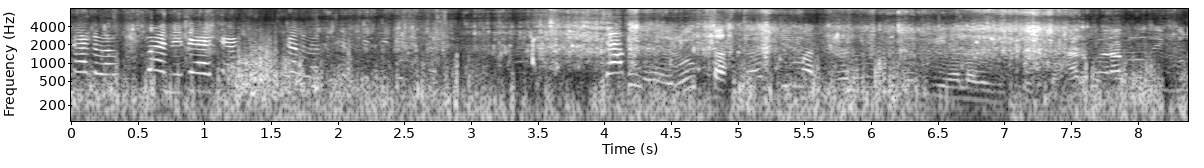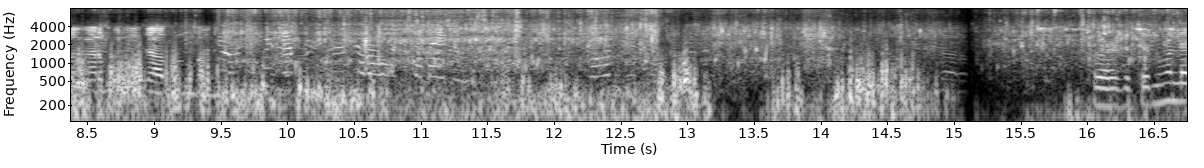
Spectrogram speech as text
कालवा पाणी द्यायच्या कालवा रोप टाकणार की मात्र घ्यायला पाहिजे हरभरा पण होते पुन्हा हरभरा आपण ओरडतात मला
